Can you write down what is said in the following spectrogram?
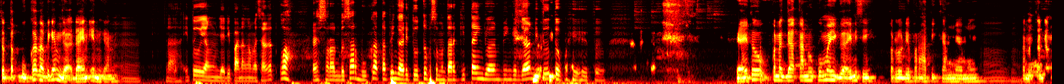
Tetap buka tapi kan nggak dine in kan. Mm-mm. Nah, itu yang menjadi pandangan masyarakat. Wah, restoran besar buka tapi nggak ditutup, sementara kita yang jualan pinggir jalan ditutup gitu. Ya itu penegakan hukumnya juga ini sih perlu diperhatikan memang. Hmm, Kadang-kadang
